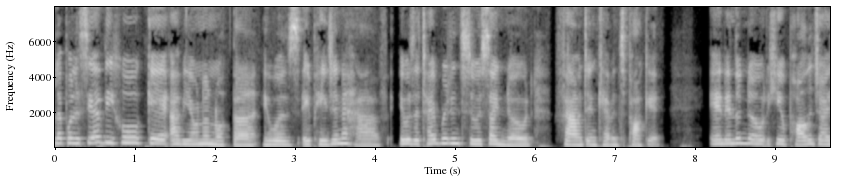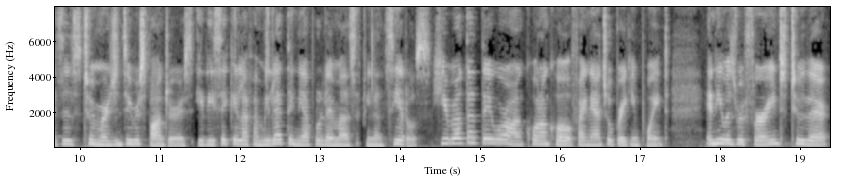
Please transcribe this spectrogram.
La policía dijo que había una nota. It was a page and a half. It was a typewritten suicide note found in Kevin's pocket. And in the note, he apologizes to emergency responders y dice que la familia tenía problemas financieros. He wrote that they were on quote unquote financial breaking point, and he was referring to their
